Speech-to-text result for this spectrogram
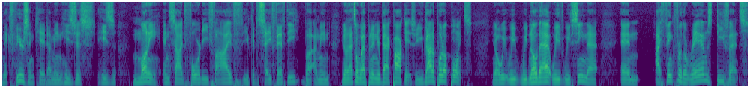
mcpherson kid i mean he's just he's money inside 45 you could say 50 but i mean you know that's a weapon in your back pocket so you got to put up points you know we, we we know that we've we've seen that and i think for the rams defense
